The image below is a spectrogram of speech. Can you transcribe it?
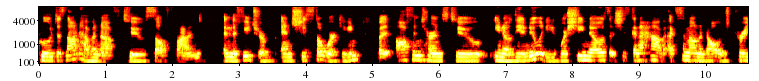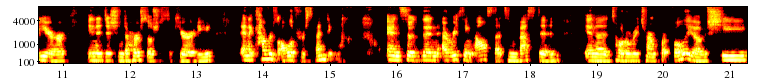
who does not have enough to self fund in the future and she's still working but often turns to you know the annuity where she knows that she's going to have x amount of dollars per year in addition to her social security and it covers all of her spending and so then everything else that's invested in a total return portfolio she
